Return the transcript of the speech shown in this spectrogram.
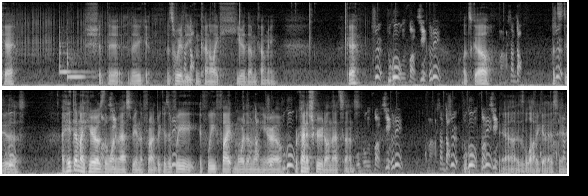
Okay. Shit, they, they get... It's weird that you can kind of like hear them coming. Okay. Let's go. Let's do this. I hate that my hero is the one who has to be in the front because if we if we fight more than one hero, we're kind of screwed on that sense. Yeah, there's a lot of guys here.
